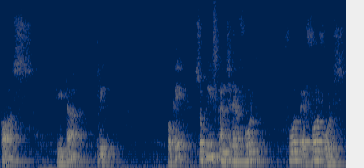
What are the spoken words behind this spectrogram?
cos theta 3. Okay. So please consider fourth four uh, four force.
